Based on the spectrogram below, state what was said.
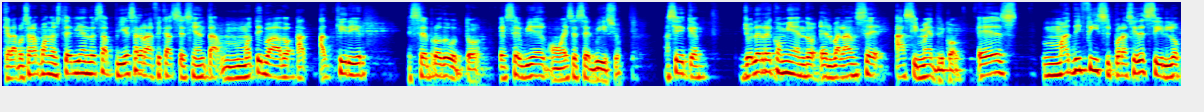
Que la persona cuando esté viendo esa pieza gráfica se sienta motivado a adquirir ese producto, ese bien o ese servicio. Así que yo le recomiendo el balance asimétrico. Es más difícil, por así decirlo,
